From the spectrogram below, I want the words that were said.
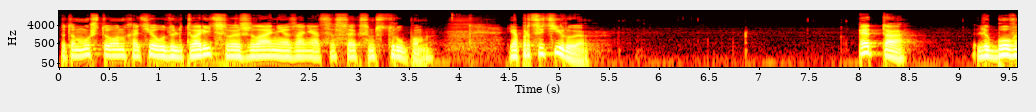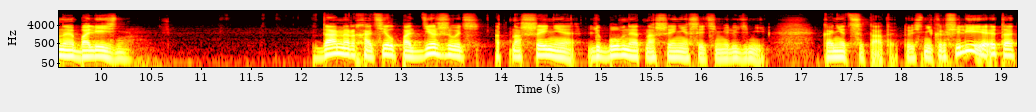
потому что он хотел удовлетворить свое желание заняться сексом с трупом. Я процитирую. Это любовная болезнь. Дамер хотел поддерживать отношения, любовные отношения с этими людьми. Конец цитаты. То есть некрофилия – это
